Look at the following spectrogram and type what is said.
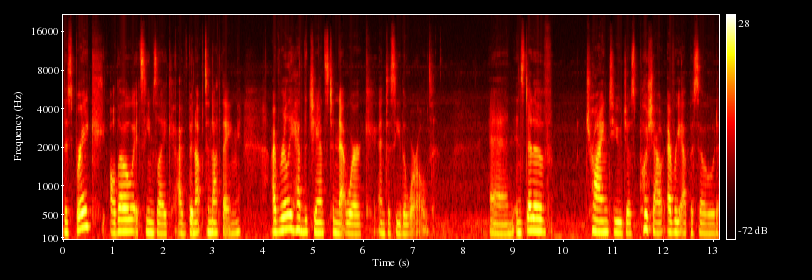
this break, although it seems like I've been up to nothing, I've really had the chance to network and to see the world. And instead of trying to just push out every episode,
